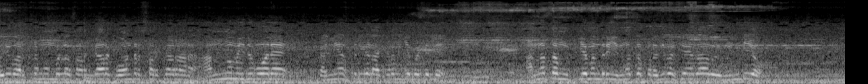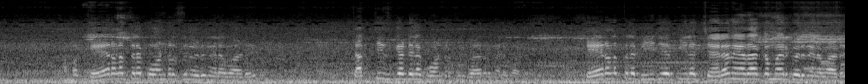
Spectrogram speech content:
ഒരു വർഷം മുമ്പുള്ള സർക്കാർ കോൺഗ്രസ് സർക്കാരാണ്. അന്നും ഇതുപോലെ കന്യാസ്ത്രീകൾ ആക്രമിക്കപ്പെട്ടില്ലേ? അന്നത്തെ മുഖ്യമന്ത്രി ഇന്നത്തെ പ്രതിപക്ഷ നേതാവ് മിണ്ടിയോ അപ്പൊ കേരളത്തിലെ കോൺഗ്രസിന് ഒരു നിലപാട് ഛത്തീസ്ഗഡിലെ കോൺഗ്രസിന് വേറൊരു നിലപാട്. കേരളത്തിലെ ബി ജെ പിയിലെ ചില നേതാക്കന്മാർക്ക് ഒരു നിലപാട്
